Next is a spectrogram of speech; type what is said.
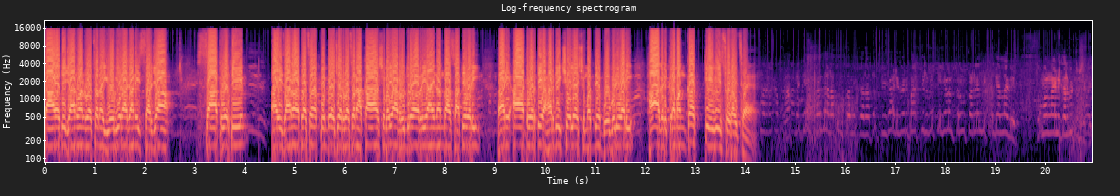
सहावती जानवान रचना योगीराज आणि सर्जा. सात वरती. आई जाणार प्रसन्न पिंपळेश्वर प्रसन्न आकाश भैया रुद्र रिया नंदा सातेवाडी. आणि आठ वरती हार्दिक शैलेशमध्ये बोबडीवाडी. हा गडी क्रमांक तेवीस सोडायचा आहे. तुम्हाला नाही निकाल भेटू शकेल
